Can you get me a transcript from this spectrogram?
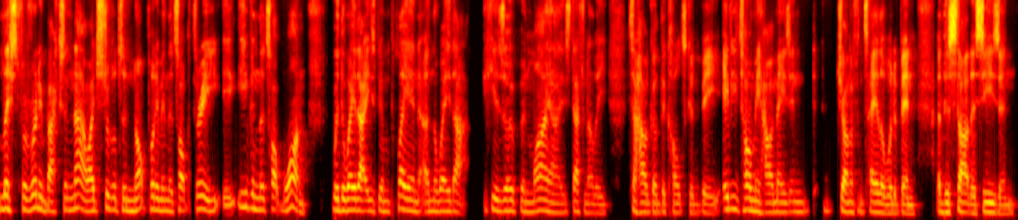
list for running backs. And now I'd struggle to not put him in the top three, even the top one, with the way that he's been playing and the way that he has opened my eyes definitely to how good the Colts could be. If you told me how amazing Jonathan Taylor would have been at the start of the season,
